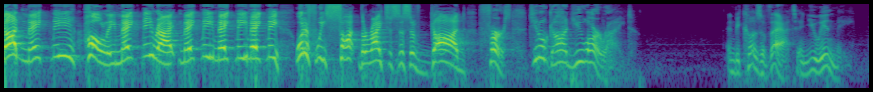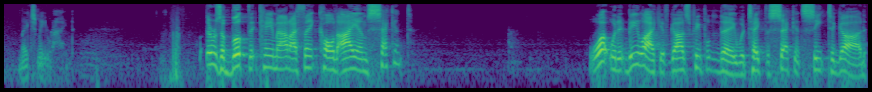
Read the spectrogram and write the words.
God, make me holy, make me right, make me, make me, make me. What if we sought the righteousness of God first? Do you know, God, you are right. And because of that, and you in me, makes me right. There was a book that came out, I think, called I Am Second. What would it be like if God's people today would take the second seat to God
